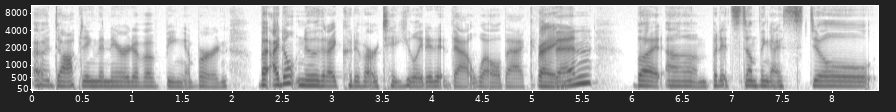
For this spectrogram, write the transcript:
adopting the narrative of being a burden. But I don't know that I could have articulated it that well back Right. then. But um, but it's something I still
